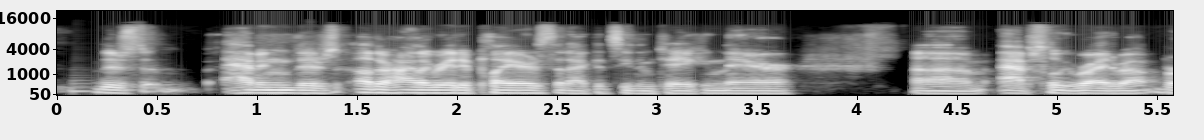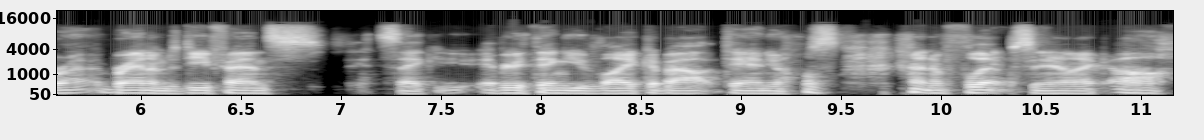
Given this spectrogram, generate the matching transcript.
there's having there's other highly rated players that I could see them taking there. Um, absolutely right about Br- Branham's defense. It's like everything you like about Daniels kind of flips, and you're like, oh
